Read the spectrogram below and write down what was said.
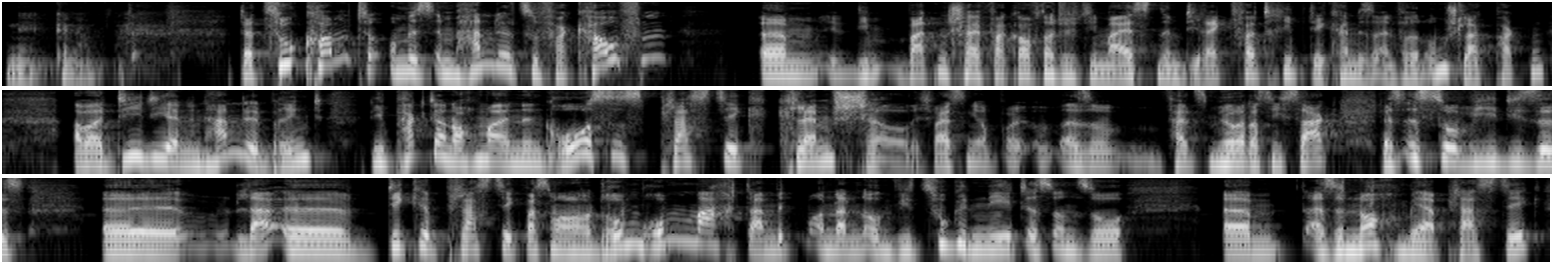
Nee, genau. Dazu kommt, um es im Handel zu verkaufen, ähm, die Buttonschei verkauft natürlich die meisten im Direktvertrieb, die kann das einfach in den Umschlag packen. Aber die, die er in den Handel bringt, die packt er noch mal in ein großes Plastik Clamshell. Ich weiß nicht, ob, also, falls dem Hörer das nicht sagt, das ist so wie dieses äh, äh, dicke Plastik, was man noch drumrum macht, damit man dann irgendwie zugenäht ist und so. Ähm, also noch mehr Plastik.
